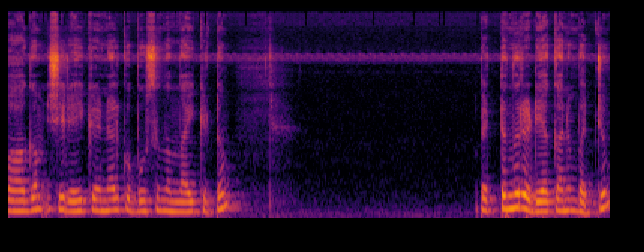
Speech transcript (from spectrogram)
പാകം ശരിയായി കഴിഞ്ഞാൽ കുബൂസ് നന്നായി കിട്ടും. പെട്ടെന്ന് റെഡിയാക്കാനും പറ്റും.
